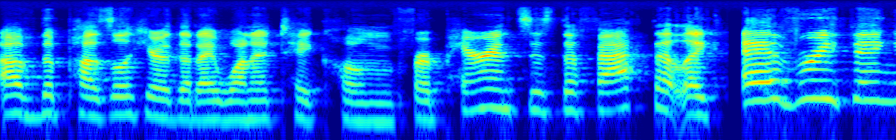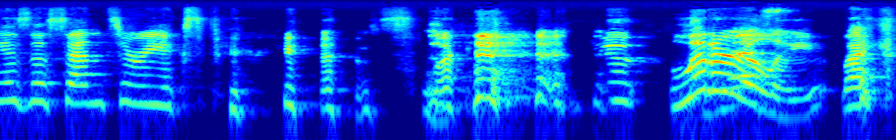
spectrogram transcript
of the puzzle here that i want to take home for parents is the fact that like everything is a sensory experience. Like, literally like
